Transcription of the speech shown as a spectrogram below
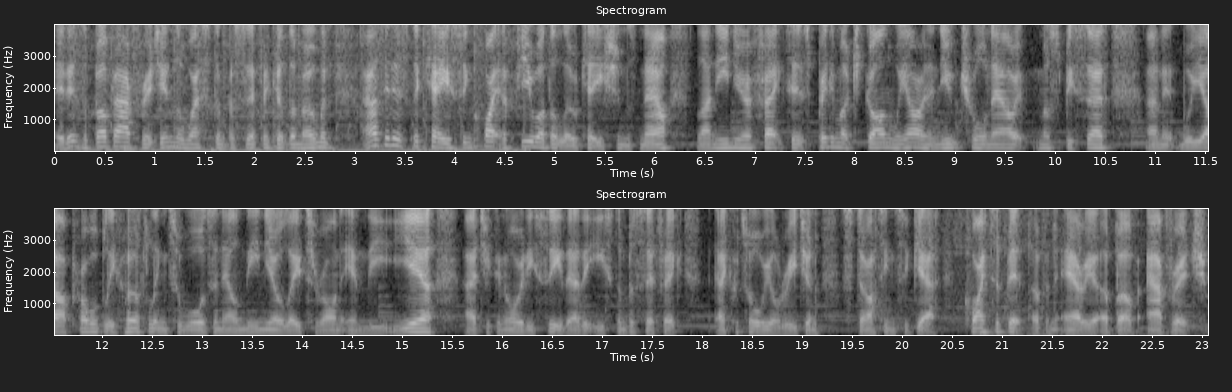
It is above average in the Western Pacific at the moment, as it is the case in quite a few other locations now. La Nina effect is pretty much gone. We are in a neutral now, it must be said, and it, we are probably hurtling towards an El Nino later on in the year. As you can already see there, the Eastern Pacific equatorial region starting to get quite a bit of an area above average.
